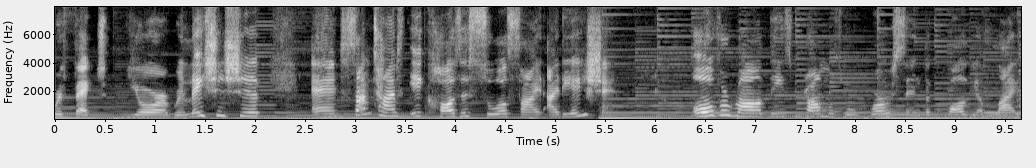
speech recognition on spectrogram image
affect your relationship, and sometimes it causes suicide ideation. Overall, these problems will worsen the quality of life.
